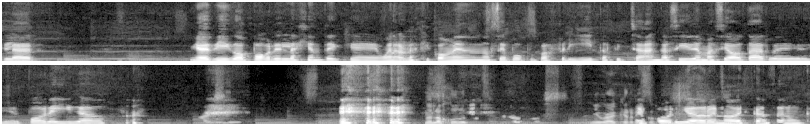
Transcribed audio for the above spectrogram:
Claro. Yo digo, pobre la gente que, bueno, los que comen, no sé, papas fritas, pichangas, así demasiado tarde, el pobre hígado. Ay, sí. No lo juzgo, pero igual que El rico. pobre hígado que no descansa nunca.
